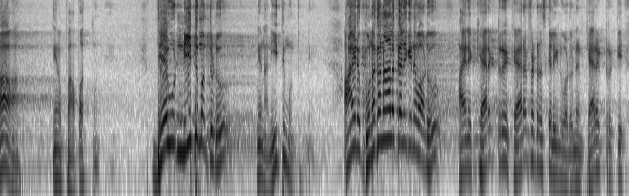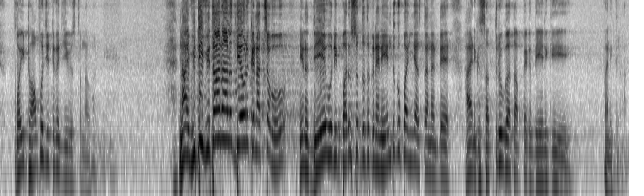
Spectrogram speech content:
ఆ, నేను పాపాత్ముని. దేవుడు నీతిమంతుడు నేను అనీతిమంతుడిని ఆయన గుణగణాలు కలిగిన వాడు ఆయన క్యారెక్టర్ క్యారఫెడర్స్ కలిగిన వాడు నేను క్యారెక్టర్కి క్వైట్ ఆపోజిట్గా జీవిస్తున్నవాడిని. నా విధి విధానాలు దేవునికి నచ్చవు నేను దేవుని పరిశుద్ధతకు నేను ఎందుకు పనిచేస్తానంటే ఆయనకి శత్రువుగా తప్పక దేనికి పనికిరాను.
